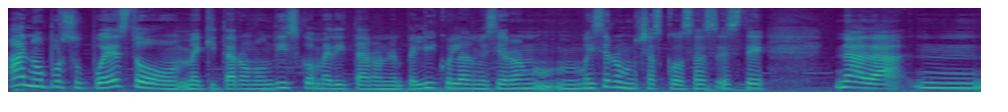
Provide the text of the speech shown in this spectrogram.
Ah, no, por supuesto. Me quitaron un disco, me editaron en películas, me hicieron, me hicieron muchas cosas. Este, nada, mm,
